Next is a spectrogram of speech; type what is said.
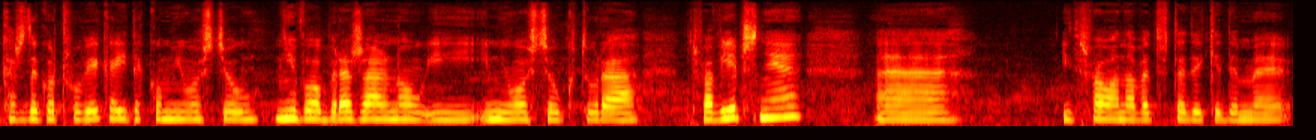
każdego człowieka i taką miłością niewyobrażalną i, i miłością, która trwa wiecznie. I trwała nawet wtedy, kiedy my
